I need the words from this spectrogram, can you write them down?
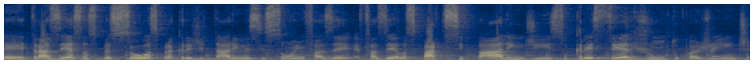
é, trazer essas pessoas para acreditarem nesse sonho, fazer fazê-las participarem disso, crescer junto com a gente,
